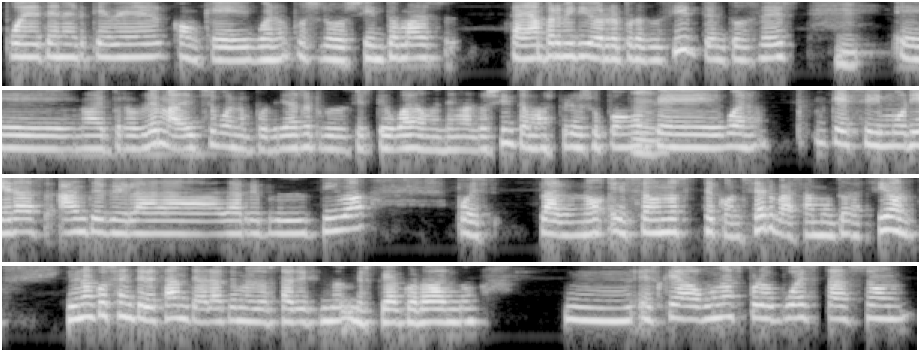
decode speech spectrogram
puede tener que ver con que, bueno, pues los síntomas te hayan permitido reproducirte, entonces mm. eh, no hay problema. De hecho, bueno, podrías reproducirte igual aunque tengas los síntomas, pero supongo mm. que, bueno, que si murieras antes de la, reproductiva, pues claro, no, eso no se conserva, esa mutación. Y una cosa interesante, ahora que me lo estás diciendo, me estoy acordando, mm, es que algunas propuestas son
